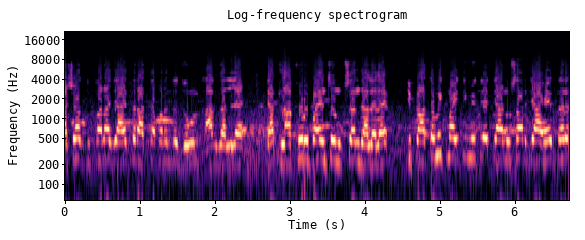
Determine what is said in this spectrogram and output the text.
अशा दुकानं ज्या आहेत तर आतापर्यंत जळून खाक झालेला आहे त्यात लाखो रुपयांचं नुकसान झालेलं आहे. जी प्राथमिक माहिती मिळते त्यानुसार जे आहे तर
